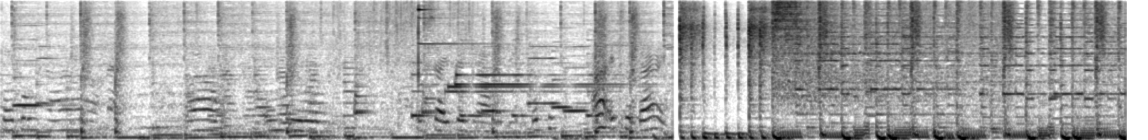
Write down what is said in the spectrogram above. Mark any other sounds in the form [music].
Purple hat. Wow, thank you. Excited na ako. [laughs] Ah, it's a bag.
